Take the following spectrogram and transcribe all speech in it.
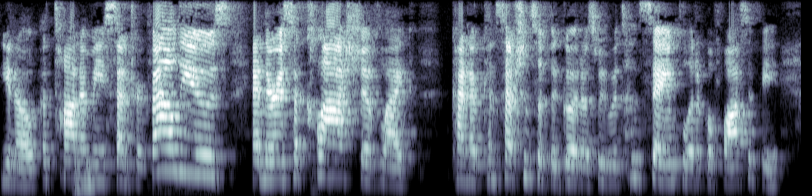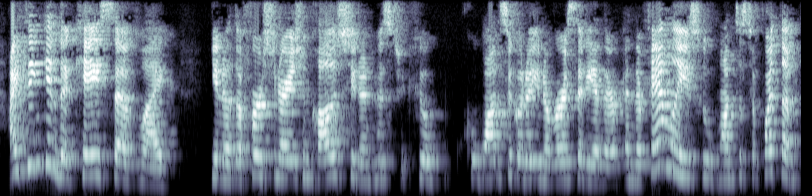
you know, autonomy centric values. And there is a clash of like kind of conceptions of the good, as we would say in political philosophy. I think in the case of like, you know, the first generation college student who's, who, who wants to go to university and their, and their families who want to support them,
